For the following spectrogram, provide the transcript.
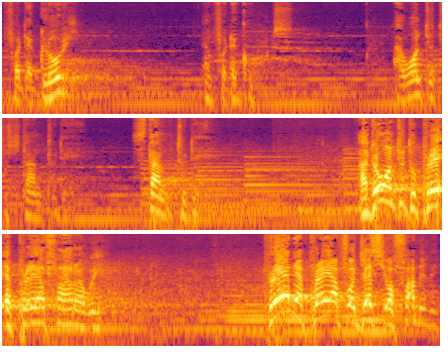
for the glory and for the goods. I want you to stand today. Stand today. I don't want you to pray a prayer far away. Pray the prayer for just your family.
